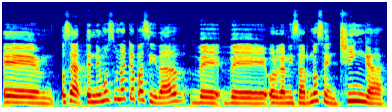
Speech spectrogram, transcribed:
eh, o sea, tenemos una capacidad de, de organizarnos en chinga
